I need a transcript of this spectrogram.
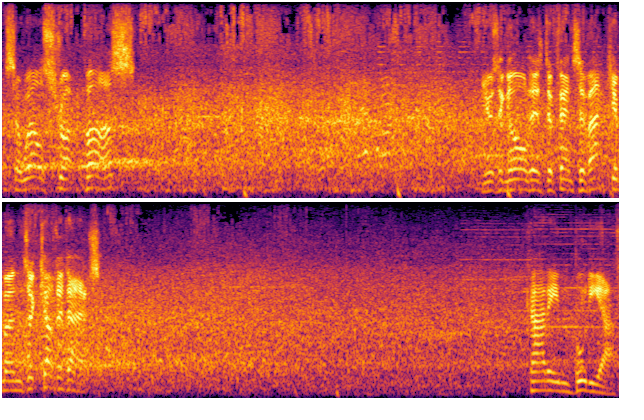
It's a well-struck pass. Using all his defensive acumen to cut it out. Karim Boudiaf.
